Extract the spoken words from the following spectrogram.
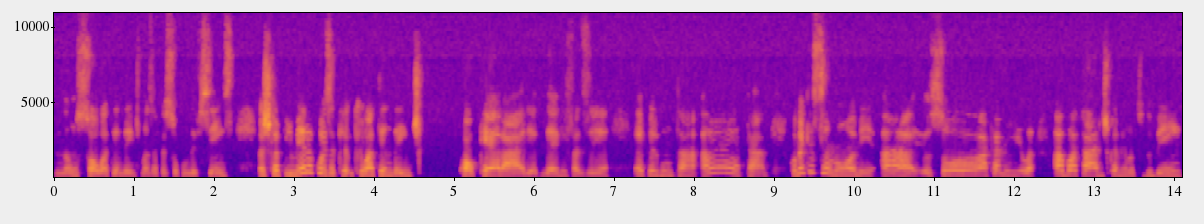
não só o atendente, mas a pessoa com deficiência, eu acho que a primeira coisa que, que o atendente, qualquer área, deve fazer é perguntar: ah, tá, como é que é seu nome? Ah, eu sou a Camila. Ah, boa tarde, Camila, tudo bem?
